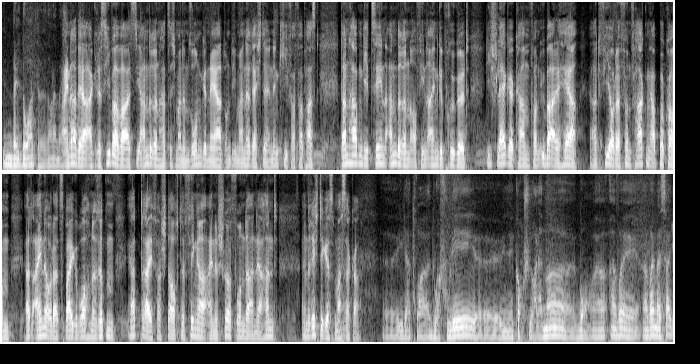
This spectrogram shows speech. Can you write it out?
Einer, der aggressiver war als die anderen, hat sich meinem Sohn genähert und ihm eine Rechte in den Kiefer verpasst. Dann haben die zehn anderen auf ihn eingeprügelt. Die Schläge kamen von überall her. Er hat vier oder fünf Haken abbekommen. Er hat eine oder zwei gebrochene Rippen. Er hat drei verstauchte Finger, eine Schürfwunde an der Hand. Ein richtiges Massaker. Euh, il a trois doigts foulés, euh, une écorchure à la main. Euh, bon, un, vrai, un vrai massacre.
